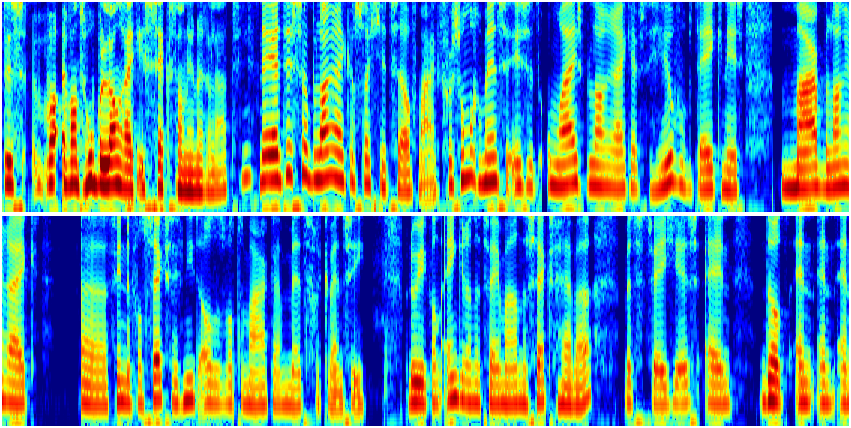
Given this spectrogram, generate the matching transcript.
Dus, wa- want hoe belangrijk is seks dan in een relatie? Nee, het is zo belangrijk als dat je het zelf maakt. Voor sommige mensen is het onwijs belangrijk, heeft heel veel betekenis, maar belangrijk eh, vinden van seks heeft niet altijd wat te maken met frequentie. Ik bedoel, je kan één keer in de twee maanden seks hebben met z'n tweetjes en dat en en en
